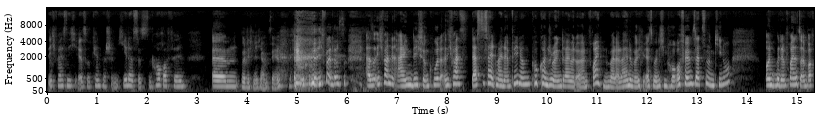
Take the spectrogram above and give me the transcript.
ich weiß nicht, also kennt wahrscheinlich jeder, das ist ein Horrorfilm. Ähm, Würde ich nicht empfehlen. ich fand das, also ich fand den eigentlich schon cool. Und ich fand, das ist halt meine Empfehlung. Guck Conjuring 3 mit euren Freunden, weil alleine würde ich mir erstmal nicht einen Horrorfilm setzen im Kino. Und mit den Freunden ist es einfach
